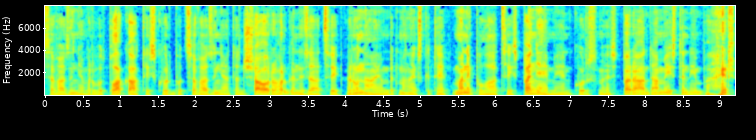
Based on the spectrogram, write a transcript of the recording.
savā ziņā varbūt plakātisku, varbūt savā ziņā tādu šauru organizāciju runājam, bet man liekas, ka tie manipulācijas paņēmieni, kurus mēs parādām, īstenībā ir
